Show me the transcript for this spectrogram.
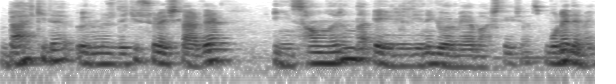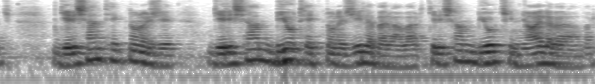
belki de önümüzdeki süreçlerde insanların da evrildiğini görmeye başlayacağız. Bu ne demek? Gelişen teknoloji, gelişen biyoteknoloji ile beraber, gelişen biyokimya ile beraber,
